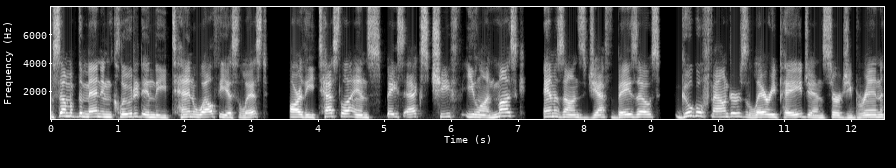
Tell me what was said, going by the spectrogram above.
Some of the men included in the 10 wealthiest list are the Tesla and SpaceX chief Elon Musk Amazon's Jeff Bezos, Google founders Larry Page and Sergey Brin,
